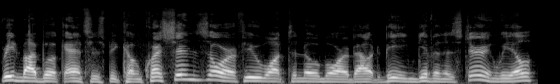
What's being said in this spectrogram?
Read my book, Answers Become Questions, or if you want to know more about being given a steering wheel,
